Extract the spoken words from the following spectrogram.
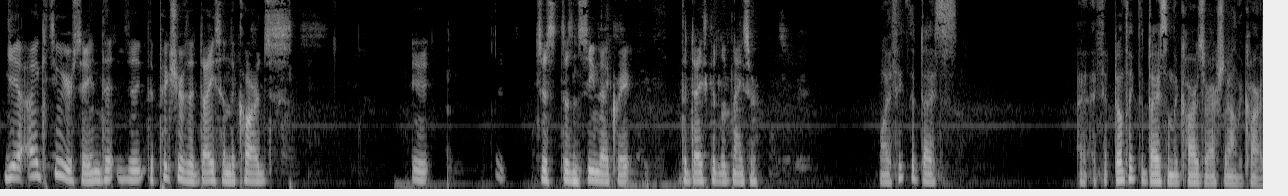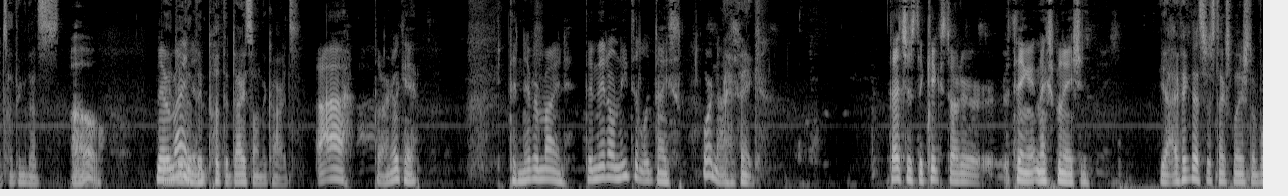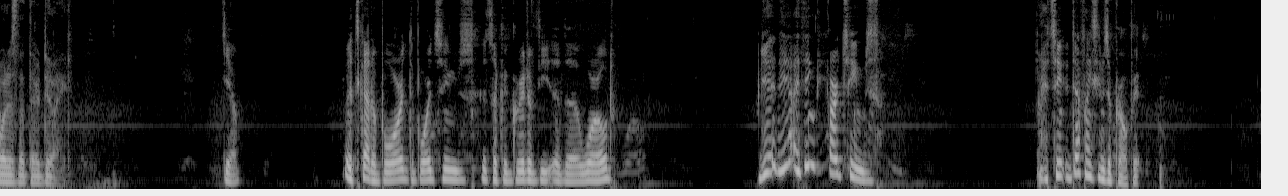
Yeah, I can see what you're saying. The the, the picture of the dice on the cards it, it just doesn't seem that great. The dice could look nicer. Well, I think the dice I, I th- don't think the dice on the cards are actually on the cards. I think that's oh, never mind. That they put the dice on the cards. Ah, darn. Okay, then never mind. then they don't need to look nice or I nice. think. That's just a Kickstarter thing, an explanation. Yeah, I think that's just an explanation of what it is that they're doing. Yep. It's got a board. The board seems it's like a grid of the of the world. Yeah, yeah. I think the art seems. It, seem, it definitely seems appropriate.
